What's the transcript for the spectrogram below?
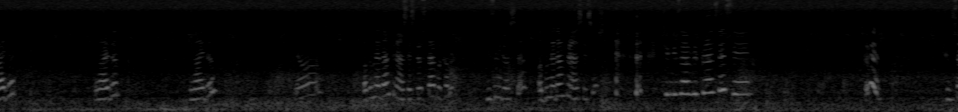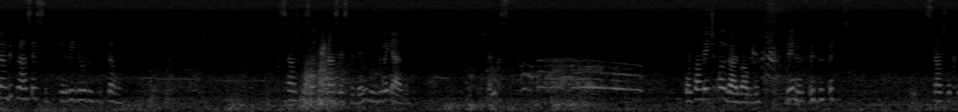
Günaydın. Günaydın. Günaydın. Ya. Adı neden prenses? Göster bakalım. Yüzünü göster. Adı neden prensesmiş? Çünkü sen bir prensessin. Değil mi? Çünkü sen bir prensessin. Kelebeği gördüm gitti ama. Kıskanç kızların prenses dediğini duydu ve geldi. Değil mi kız? Korsan Bey çıkmadı galiba bugün. Menüs, menüs, menüs. Kıskançlık.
